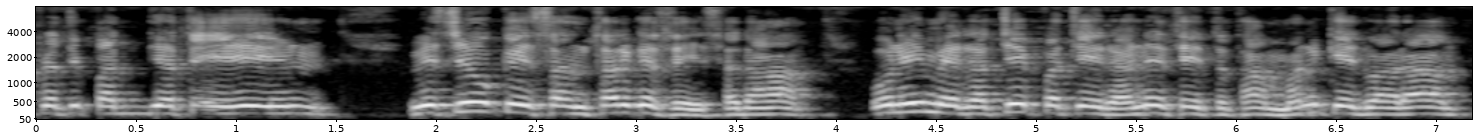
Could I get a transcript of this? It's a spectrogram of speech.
प्रतिपद्यते। विषयों के संसर्ग से सदा उन्हीं में रचे पचे रहने से तथा मन के द्वारा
